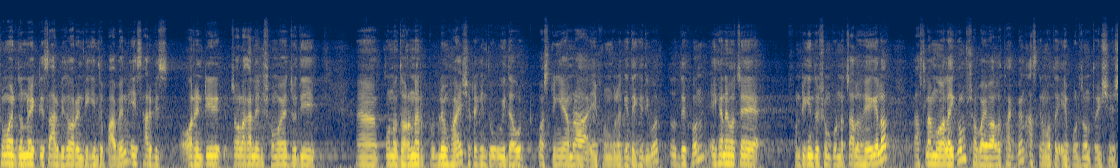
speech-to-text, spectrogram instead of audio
সময়ের জন্য একটি সার্ভিস ওয়ারেন্টি কিন্তু পাবেন। এই সার্ভিস ওয়ারেন্টি চলাকালীন সময়ে যদি কোনো ধরনের প্রবলেম হয়, সেটা কিন্তু উইদাউট কস্টিংয়ে আমরা এই ফোনগুলোকে দেখে দিব। তো দেখুন, এখানে হচ্ছে ফোনটি কিন্তু সম্পূর্ণ চালু হয়ে গেল। আসসালামু আলাইকুম, সবাই ভালো থাকবেন। আজকের মতো এ পর্যন্তই শেষ।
